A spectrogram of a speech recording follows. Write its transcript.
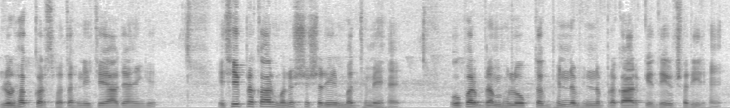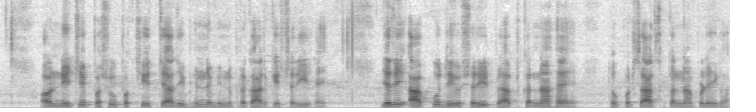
लुढ़क कर स्वतः नीचे आ जाएँगे। इसी प्रकार मनुष्य शरीर मध्य में है। ऊपर ब्रह्मलोक तक भिन्न भिन्न प्रकार के देव शरीर हैं और नीचे पशु, पक्षी इत्यादि भिन्न भिन्न प्रकार के शरीर हैं। यदि आपको देव शरीर प्राप्त करना है तो पुरुषार्थ करना पड़ेगा।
